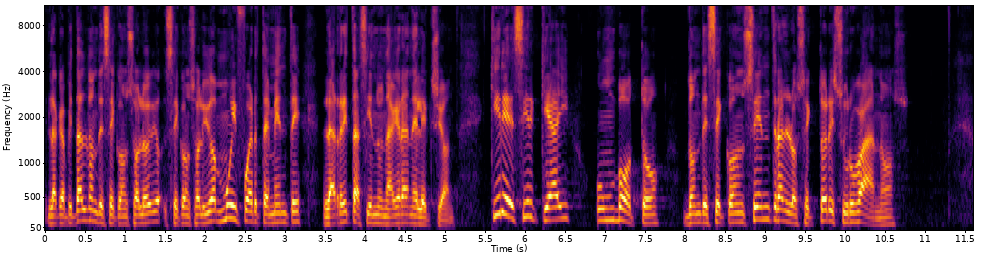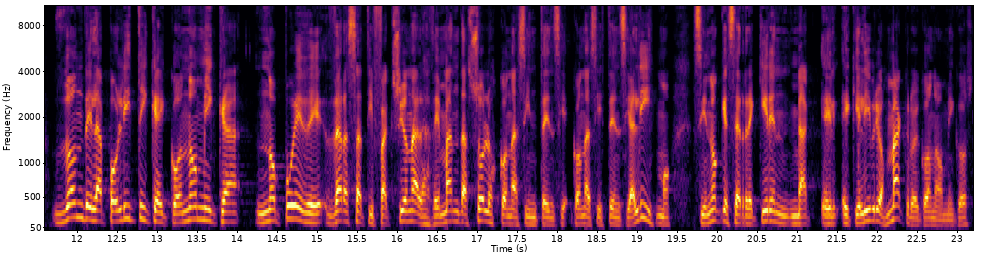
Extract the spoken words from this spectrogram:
La capital donde se consolidó, se consolidó muy fuertemente la reta haciendo una gran elección. Quiere decir que hay un voto donde se concentran los sectores urbanos, donde la política económica no puede dar satisfacción a las demandas solos con, asistencialismo, sino que se requieren equilibrios macroeconómicos,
